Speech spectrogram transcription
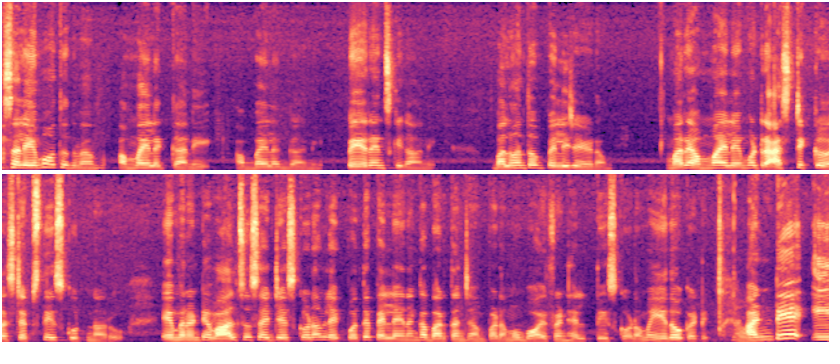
అసలు ఏమవుతుంది మ్యామ్ అమ్మాయిలకు కానీ అబ్బాయిలకు కానీ పేరెంట్స్కి కానీ బలవంతం పెళ్ళి చేయడం. మరి అమ్మాయిలేమో డ్రాస్టిక్ స్టెప్స్ తీసుకుంటున్నారు. ఏమనంటే వాళ్ళు సూసైడ్ చేసుకోవడం లేకపోతే పెళ్ళైనాక భర్తను చంపడము బాయ్ ఫ్రెండ్ హెల్ప్ తీసుకోవడము ఏదో ఒకటి. అంటే ఈ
